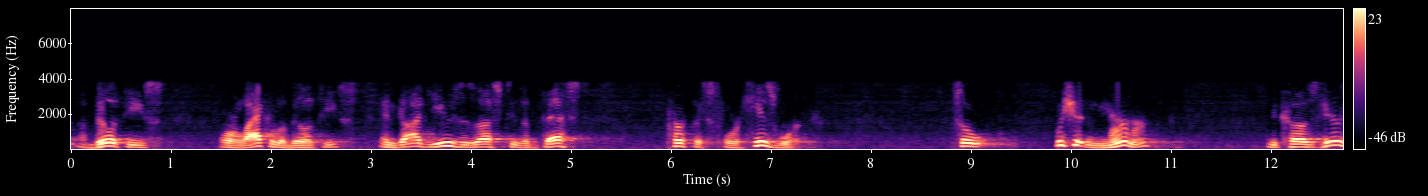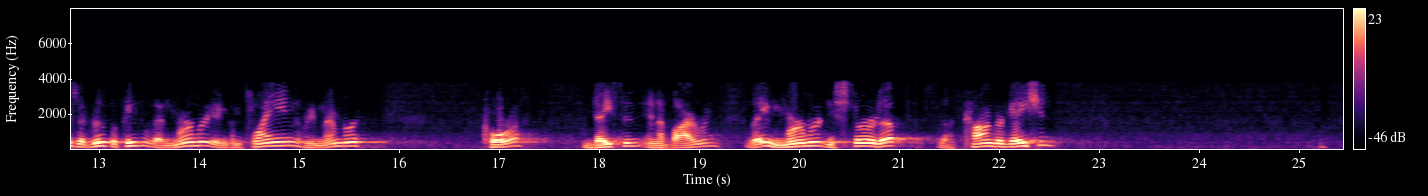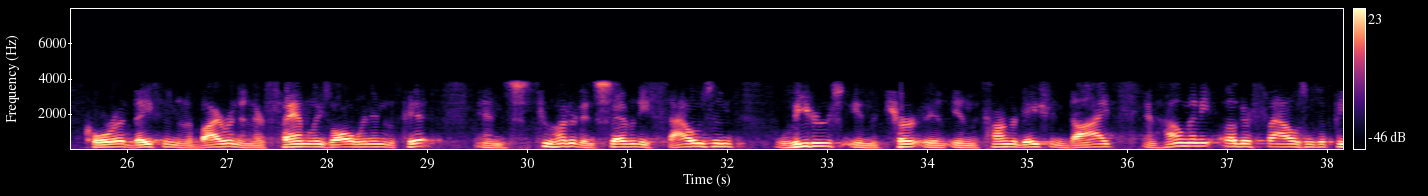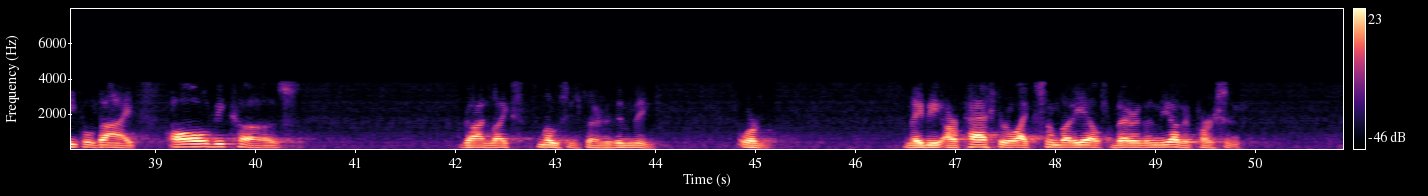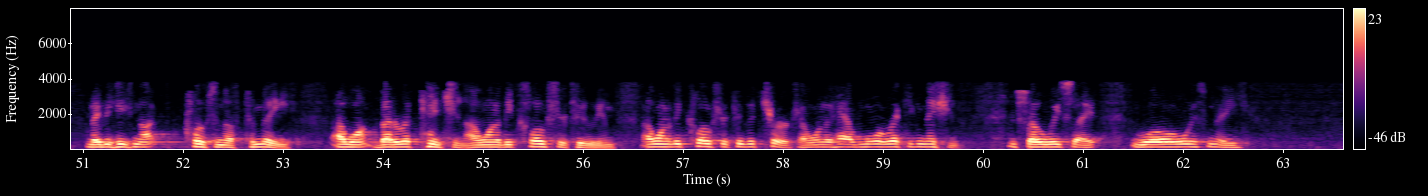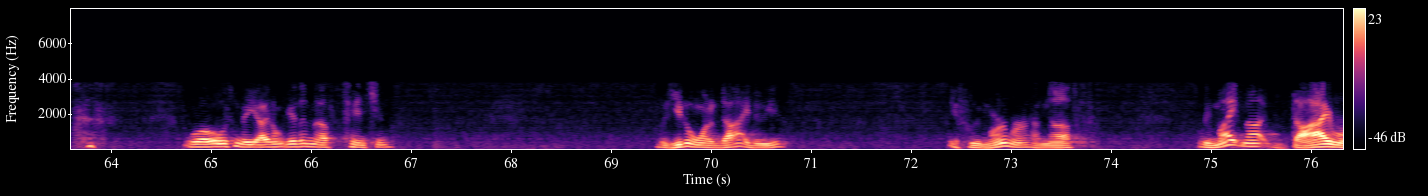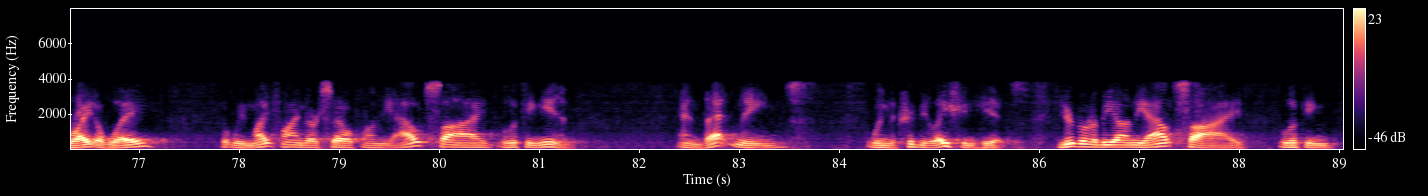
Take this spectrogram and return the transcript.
abilities or lack of abilities, and God uses us to the best purpose for His work. So we shouldn't murmur because here's a group of people that murmured and complained. Remember Korah, Dathan, and Abiram? They murmured and stirred up the congregation. Korah, Dathan, and Abiram and their families all went into the pit, and 270,000 leaders in the church, in, in the congregation died, and how many other thousands of people died? All because God likes Moses better than me. Or maybe our pastor likes somebody else better than the other person. Maybe he's not close enough to me. I want better attention. I want to be closer to him. I want to be closer to the church. I want to have more recognition. And so we say, woe is me. woe is me. I don't get enough attention. But you don't want to die, do you? If we murmur enough, we might not die right away, but we might find ourselves on the outside looking in. And that means when the tribulation hits, you're going to be on the outside looking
